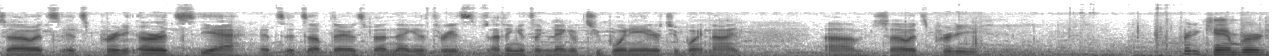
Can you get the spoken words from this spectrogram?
So it's it's pretty, or it's, yeah, it's it's up there. It's about negative three. It's, I think it's like negative 2.8 or 2.9. Um, so it's pretty, pretty cambered,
